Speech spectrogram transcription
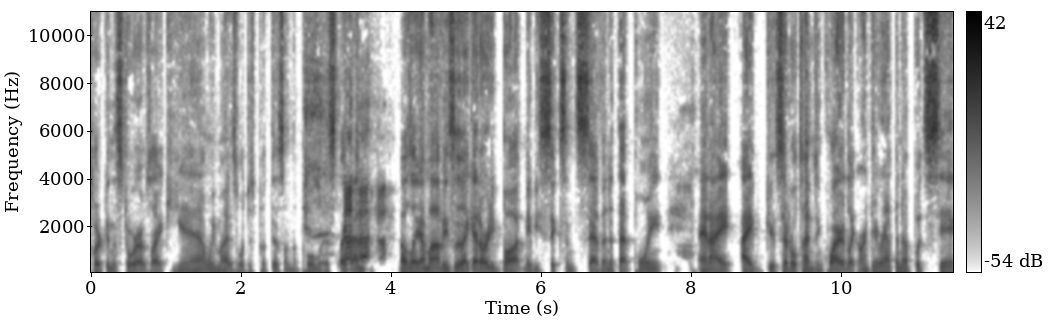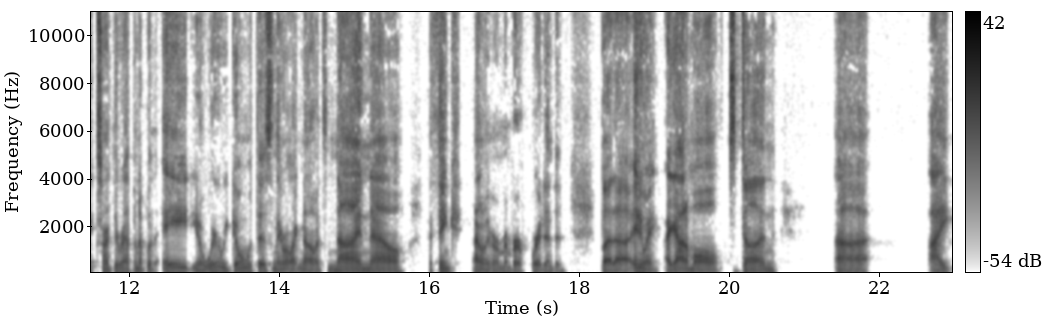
clerk in the store. I was like, yeah, we might as well just put this on the pull list. Like I'm, I was like, I'm obviously like I'd already bought maybe six and seven at that point, mm-hmm. and I I several times inquired like, aren't they wrapping up with six? Aren't they wrapping up with eight? You know, where are we going with this? And they were like, no, it's nine now. I think I don't even remember where it ended, but uh, anyway, I got them all. It's done. Uh, I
